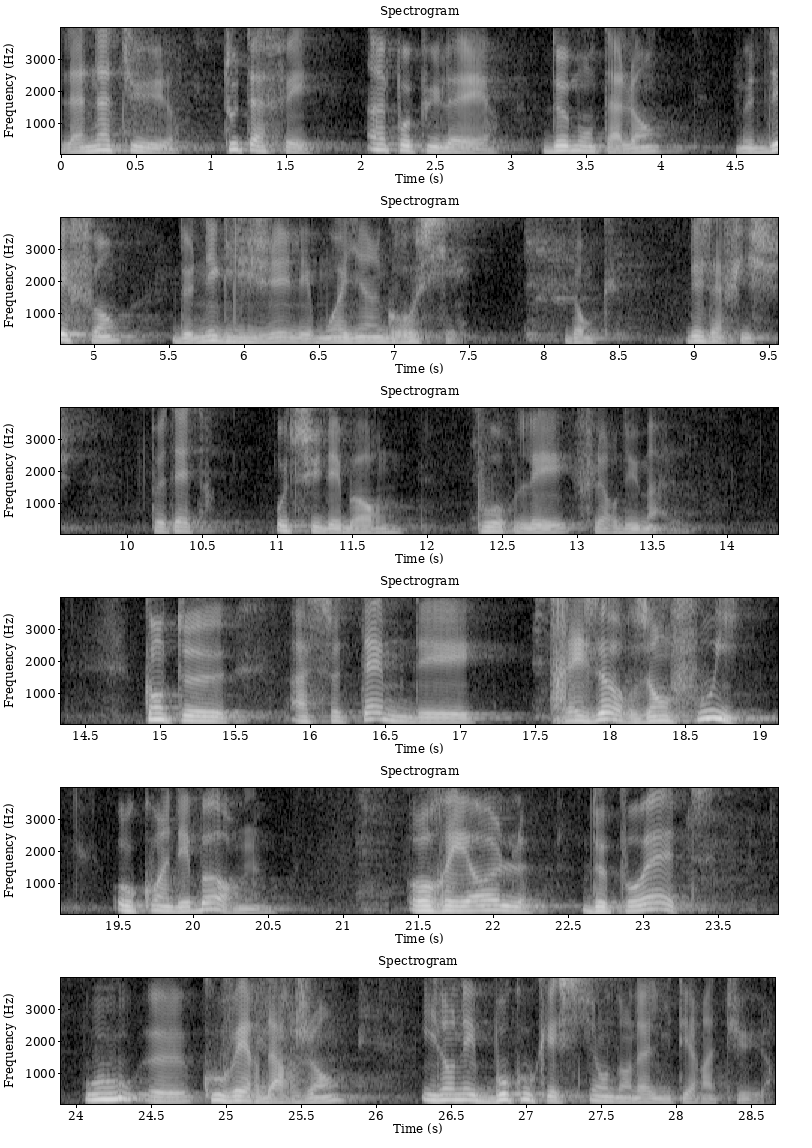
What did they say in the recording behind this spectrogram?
La nature tout à fait impopulaire de mon talent me défend de négliger les moyens grossiers. Donc, des affiches, peut-être au-dessus des bornes, pour les fleurs du mal. Quant euh, à ce thème des trésors enfouis au coin des bornes, auréoles de poètes ou euh, couverts d'argent, il en est beaucoup question dans la littérature.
